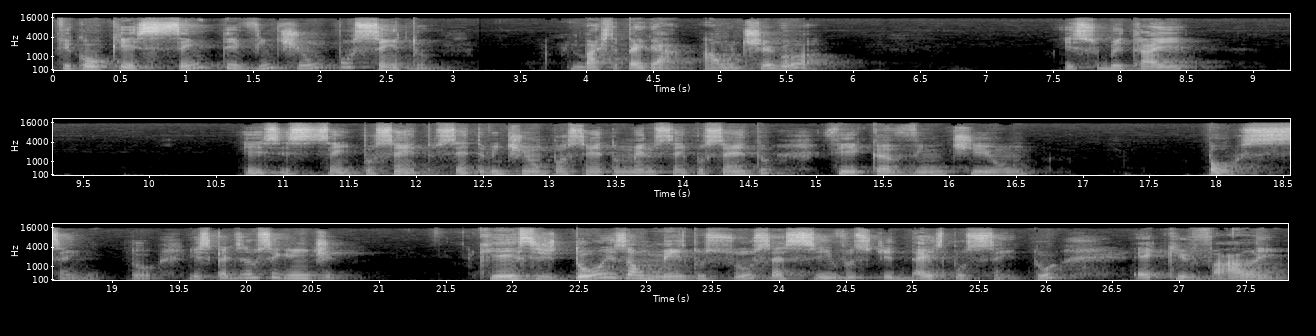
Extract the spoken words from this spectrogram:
ficou o que? 121%. Basta pegar aonde chegou ó, e subtrair esses 100%. 121% menos 100% fica 21%. Isso quer dizer o seguinte, que esses dois aumentos sucessivos de 10% equivalem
